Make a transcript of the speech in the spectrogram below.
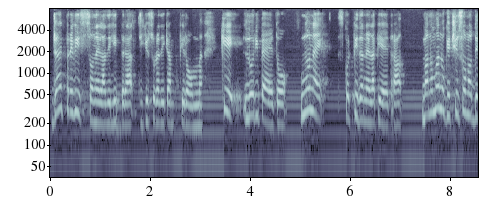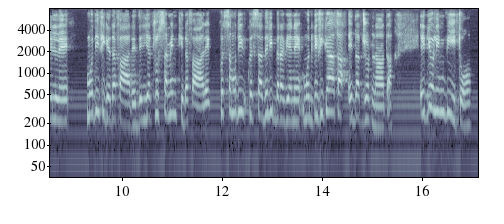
già è previsto nella delibera di chiusura dei campi Rom, che, lo ripeto, non è scolpita nella pietra, mano a mano che ci sono delle modifiche da fare, degli aggiustamenti da fare, questa, questa delibera viene modificata ed aggiornata. Ed io l'invito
